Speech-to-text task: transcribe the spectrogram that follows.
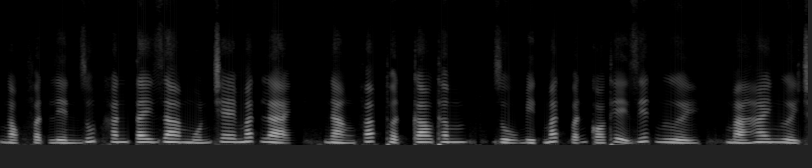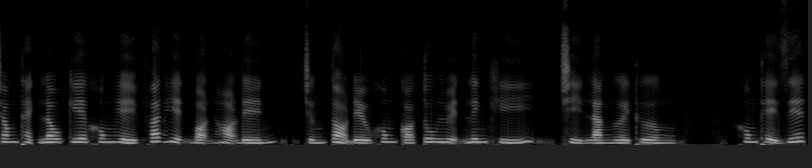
Ngọc Phật liền rút khăn tay ra muốn che mắt lại. Nàng pháp thuật cao thâm, dù bịt mắt vẫn có thể giết người mà hai người trong thạch lâu kia không hề phát hiện bọn họ đến, chứng tỏ đều không có tu luyện linh khí, chỉ là người thường. Không thể giết,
